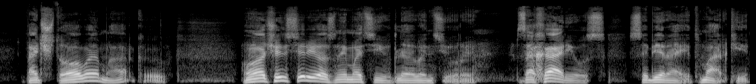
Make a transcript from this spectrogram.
— Почтовая марка. Очень серьезный мотив для авантюры. Захариус собирает марки.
